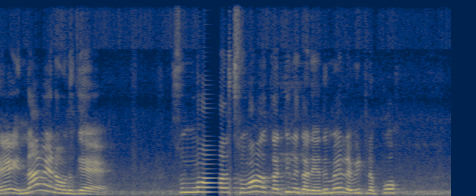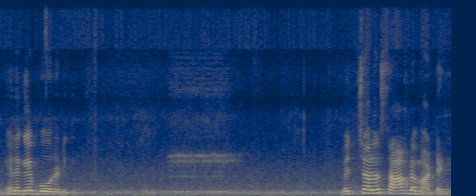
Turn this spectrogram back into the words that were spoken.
டேய் என்ன வேணும் உனக்கு? சும்மா சும்மா கத்தினுக்கு அது எதுவுமே இல்லை வீட்டில் போ. எனக்கே போர் அடிக்குது வச்சாலும் சாப்பிட மாட்டேன்.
